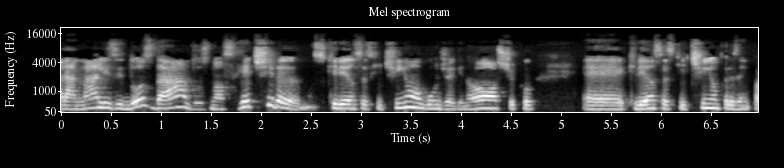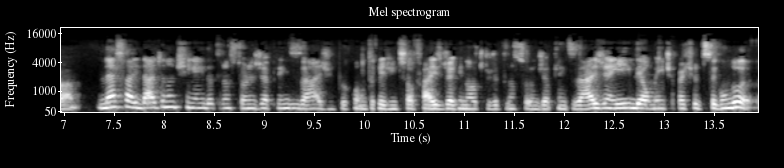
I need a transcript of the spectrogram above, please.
para análise dos dados, nós retiramos crianças que tinham algum diagnóstico, é, crianças que tinham, por exemplo, nessa idade não tinha ainda transtornos de aprendizagem, por conta que a gente só faz diagnóstico de transtorno de aprendizagem aí, idealmente, a partir do segundo ano.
